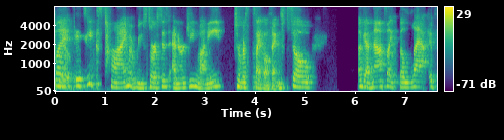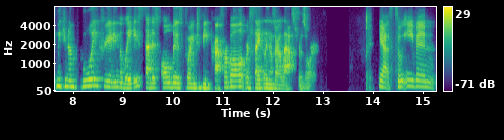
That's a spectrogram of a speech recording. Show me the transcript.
but yeah. it takes time, resources, energy, money to recycle things. So again, that's like the last, if we can avoid creating the waste, that is always going to be preferable. Recycling is our last resort. Yeah. So even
